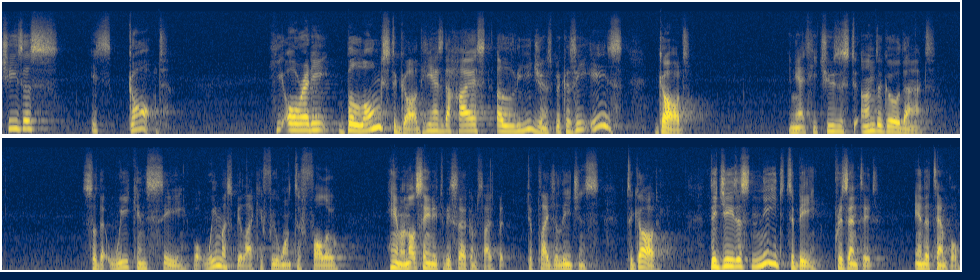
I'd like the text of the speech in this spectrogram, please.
Jesus is God. He already belongs to God. He has the highest allegiance because he is God. And yet he chooses to undergo that so that we can see what we must be like if we want to follow him. I'm not saying you need to be circumcised, but to pledge allegiance to God. Did Jesus need to be presented in the temple?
